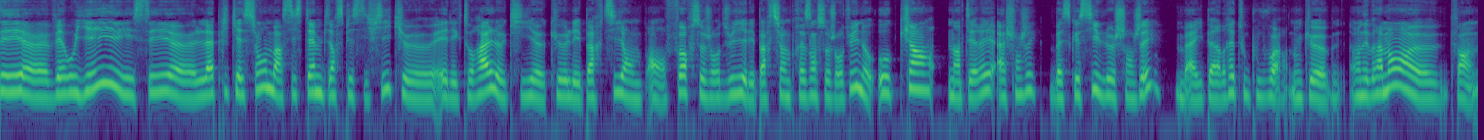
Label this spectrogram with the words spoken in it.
euh, verrouillé et c'est euh, l'application d'un système bien spécifique euh, électoral qui que les partis en, en force aujourd'hui et les partis en présence aujourd'hui n'ont aucun intérêt à changer parce que s'ils le changeaient, bah ils perdraient tout pouvoir. Donc on est vraiment, enfin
